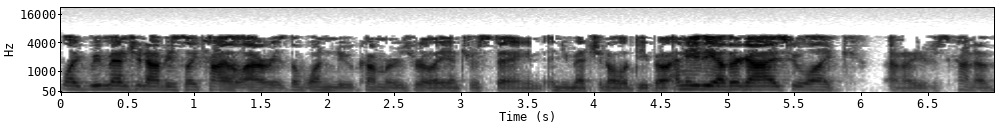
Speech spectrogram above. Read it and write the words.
Like we mentioned, obviously Kyle Lowry is the one newcomer who's really interesting, and, and you mentioned Oladipo. Any of the other guys who like I don't know, you're just kind of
